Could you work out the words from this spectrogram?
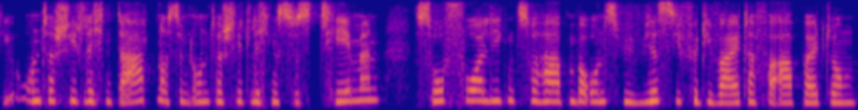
die unterschiedlichen Daten aus den unterschiedlichen Systemen so vorliegen zu haben bei uns, wie wir sie für die Weiterverarbeitung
